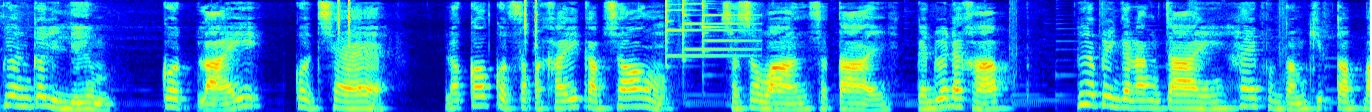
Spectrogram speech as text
เพื่อนๆก็อย่าลืม กดไลค์กดแชร์ แล้วก็กด subscribe กับช่องชัชวานสไตล์กันด้วยนะครับ เพื่อเป็นกำลังใจให้ผมทำคลิปต่อไป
